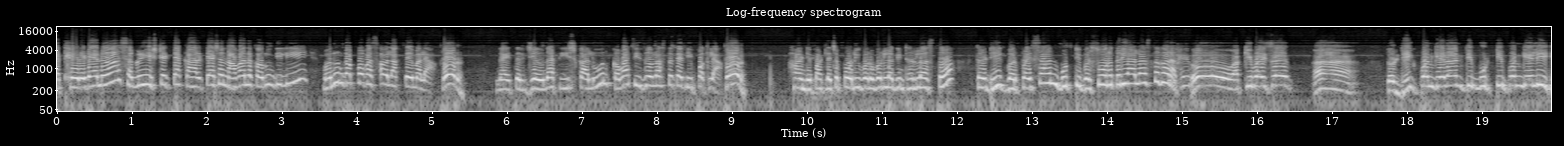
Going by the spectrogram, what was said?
त्या ठेरड्यानं सगळी इस्टेट त्या कार्ट्याच्या नावानं करून दिली. म्हणून गप्प बसावं लागतंय मला. तर नाहीतर जेवणात इश कालून कवा चिजवलं असतं त्या दीपकला. तर हांडे पाटल्याच्या पोरी बरोबर लगीन ठरलं असतं तर ढीकभर पैसा आणि बुट्टीभर सोनं तरी आलं असतं घरात. हो अक्कीबाई साहेब. हा. तो ढीक पण गेला आणि ती बुट्टी पण गेली.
